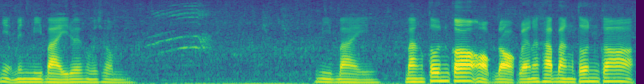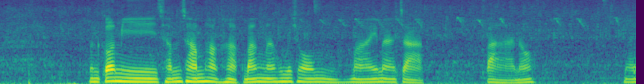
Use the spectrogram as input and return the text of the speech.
เนี่ยมันมีใบด้วยคุณผู้ชม มีใบ บางต้นก็ออกดอกแล้วนะครับ บางต้นก็ มันก็มีช้ำๆหักๆบ้างนะคุณผู้ชมไม้มาจากป่าเนาะไม้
